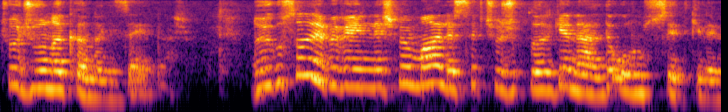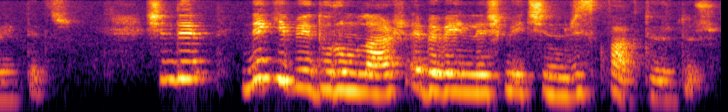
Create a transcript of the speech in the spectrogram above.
çocuğuna kanalize eder. Duygusal ebeveynleşme maalesef çocukları genelde olumsuz etkilemektedir. Şimdi ne gibi durumlar ebeveynleşme için risk faktörüdür?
